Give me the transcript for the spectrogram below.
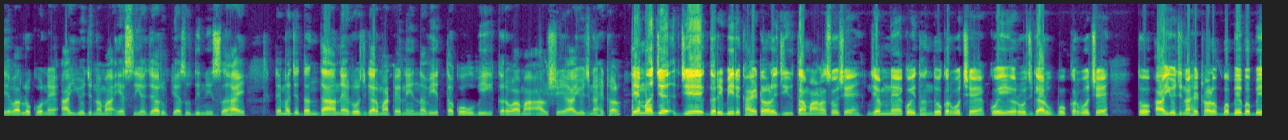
એવા લોકોને આ યોજનામાં એંસી હજાર રૂપિયા સુધીની સહાય તેમજ ધંધા અને રોજગાર માટેની નવી તકો ઊભી કરવામાં આવશે આ યોજના હેઠળ. તેમજ જે ગરીબી રેખા હેઠળ જીવતા માણસો છે, જેમને કોઈ ધંધો કરવો છે, કોઈ રોજગાર ઊભો કરવો છે તો આ યોજના હેઠળ બબે બબે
